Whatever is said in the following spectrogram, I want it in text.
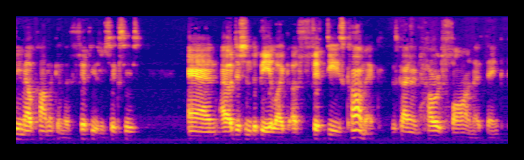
female comic in the 50s or 60s, and I auditioned to be like a 50s comic. This guy named Howard Fawn, I think,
